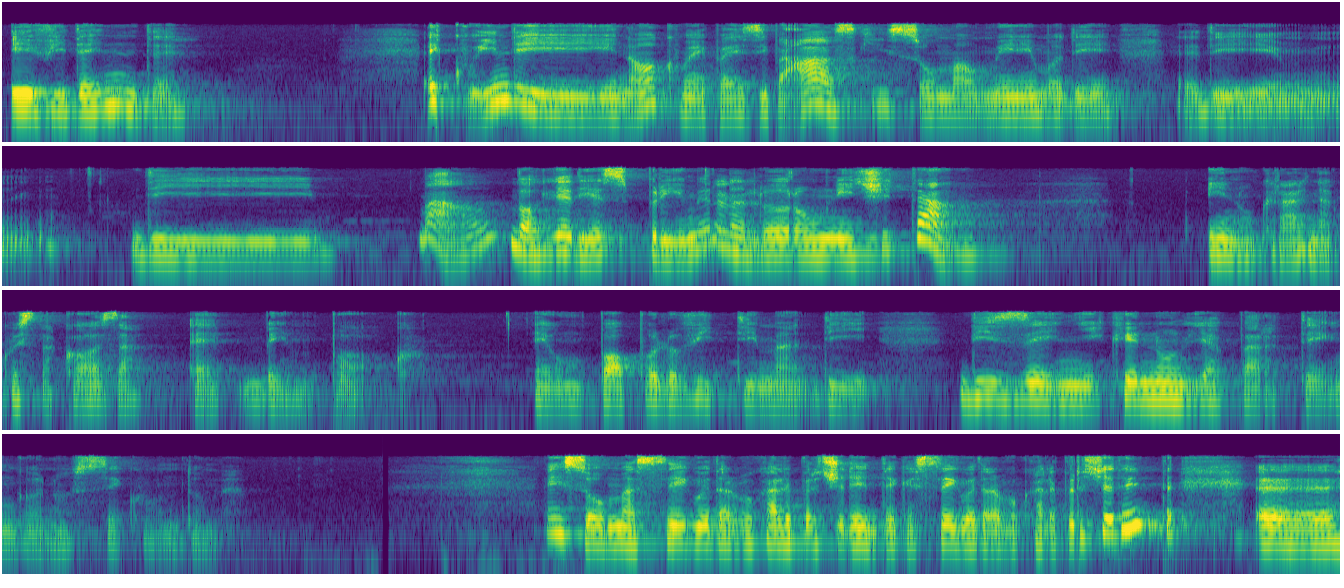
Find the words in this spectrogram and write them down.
evidente, E quindi, no, come i Paesi Baschi, insomma, un minimo di, eh, di, di ma, voglia di esprimere la loro unicità. In Ucraina questa cosa è ben poco. È un popolo vittima di disegni che non gli appartengono, secondo me. Insomma, segue dal vocale precedente che segue dal vocale precedente, eh,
